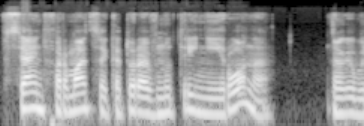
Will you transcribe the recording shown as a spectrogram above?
вся информация, которая внутри нейрона, ну, как бы,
